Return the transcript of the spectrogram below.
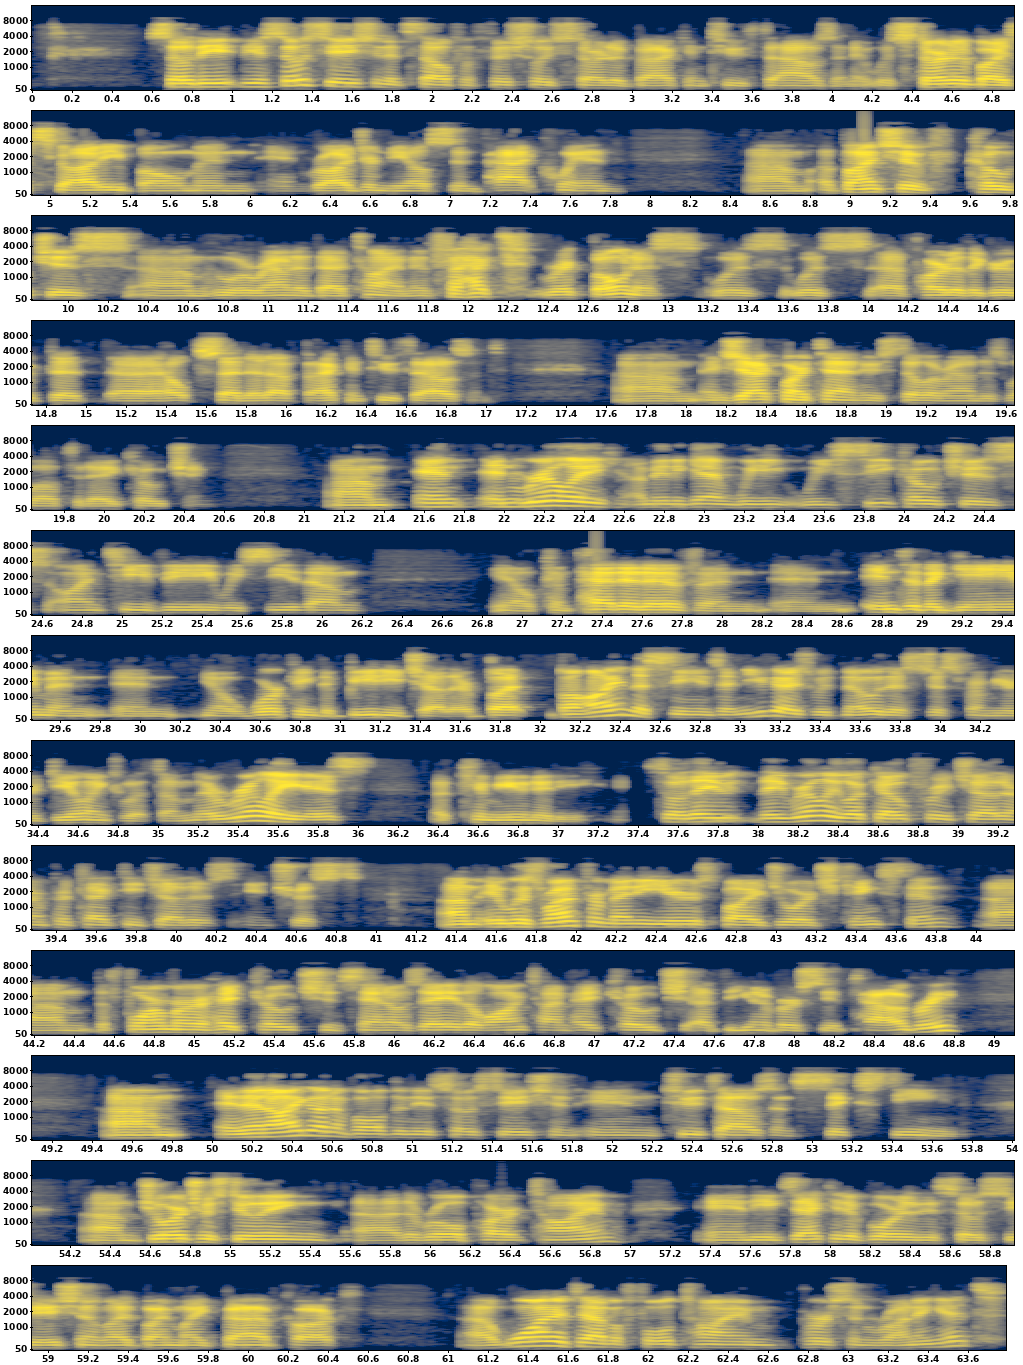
so the, the association itself officially started back in 2000 it was started by scotty bowman and roger neilson pat quinn um, a bunch of coaches um, who were around at that time. In fact, Rick Bowness was was uh, part of the group that uh, helped set it up back in 2000, um, and Jacques Martin, who's still around as well today, coaching. Um, and and really, I mean, again, we we see coaches on TV, we see them, you know, competitive and and into the game and and you know working to beat each other. But behind the scenes, and you guys would know this just from your dealings with them, there really is a community. So they, they really look out for each other and protect each other's interests. Um, it was run for many years by George Kingston, um, the former head coach in San Jose, the longtime head coach at the University of Calgary. Um, and then I got involved in the association in 2016. Um, George was doing uh, the role part time, and the executive board of the association, led by Mike Babcock, uh, wanted to have a full time person running it.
